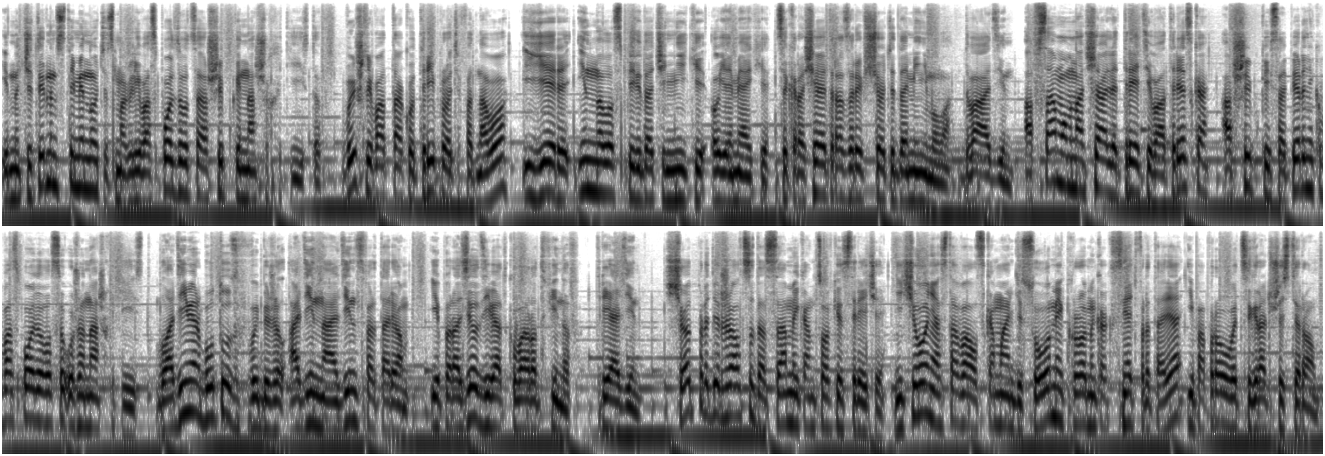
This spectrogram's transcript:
и на 14 минуте смогли воспользоваться ошибкой наших хоккеистов. Вышли в атаку 3 против 1, и Ере Иннала с передачи Ники Оямяки сокращает разрыв в счете до минимума 2-1. А в самом начале третьего отрезка ошибкой соперника воспользовался уже наш хоккеист. Владимир Бутузов выбежал 1 на 1 с вратарем и поразил девятку ворот финнов 3-1. Счет продержался до самой концовки встречи. Ничего не оставалось команде Суоми, кроме как снять вратаря и попробовать сыграть в шестером.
